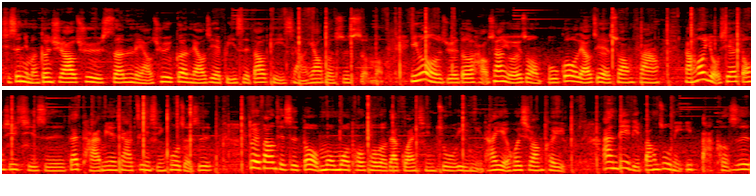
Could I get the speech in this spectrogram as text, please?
其实你们更需要去深聊，去更了解彼此到底想要的是什么。因为我觉得好像有一种不够了解双方，然后有些东西其实在台面下进行，或者是对方其实都有默默偷偷的在关心、注意你，他也会希望可以暗地里帮助你一把。可是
